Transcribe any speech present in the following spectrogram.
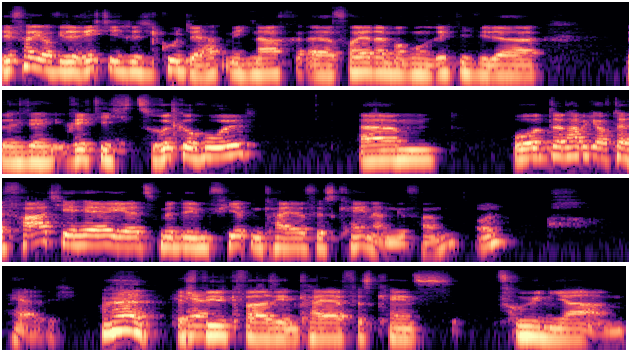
den fand ich auch wieder richtig, richtig gut. Der hat mich nach äh, Feuerdämmerung richtig wieder richtig, richtig zurückgeholt. Ähm, und dann habe ich auf der Fahrt hierher jetzt mit dem vierten Caiaphas Kane angefangen. Und? Herrlich. Er spielt quasi in Caiaphas Kanes frühen Jahren,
